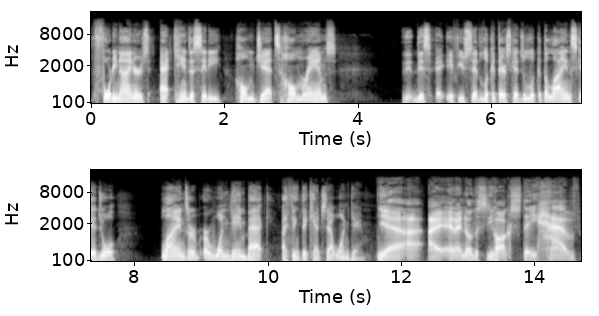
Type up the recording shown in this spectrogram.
49ers at Kansas City, home Jets, home Rams. This uh, if you said look at their schedule, look at the Lions schedule, Lions are, are one game back. I think they catch that one game. Yeah, I, I and I know the Seahawks. They have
